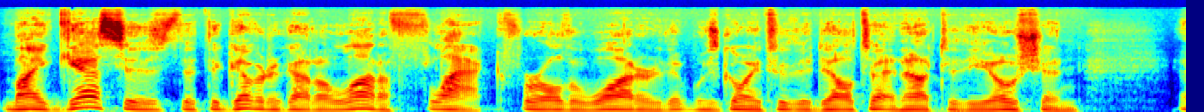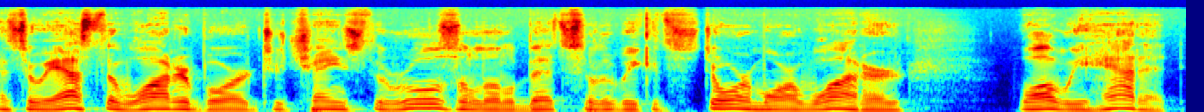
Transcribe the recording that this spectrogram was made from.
My guess is that the governor got a lot of flack for all the water that was going through the delta and out to the ocean. And so he asked the water board to change the rules a little bit so that we could store more water while we had it.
